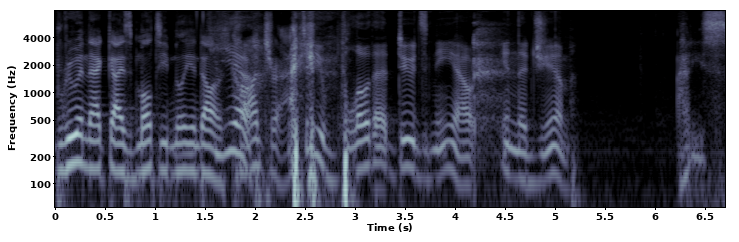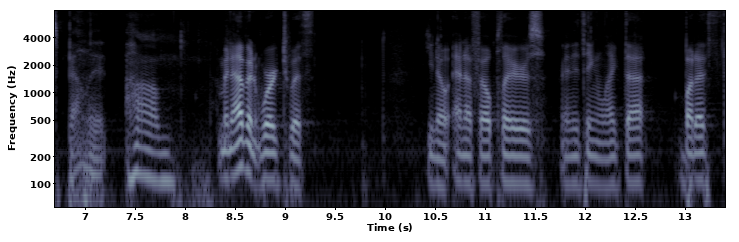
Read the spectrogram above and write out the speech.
ruin that guy's multi-million dollar contract. Wait till you blow that dude's knee out in the gym. How do you spell it? Um, I mean, I haven't worked with, you know, NFL players or anything like that, but I th-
